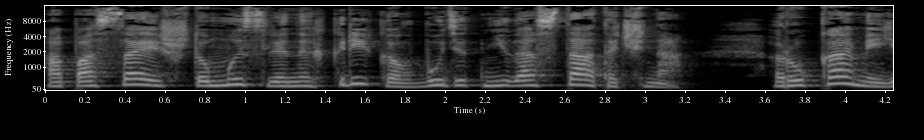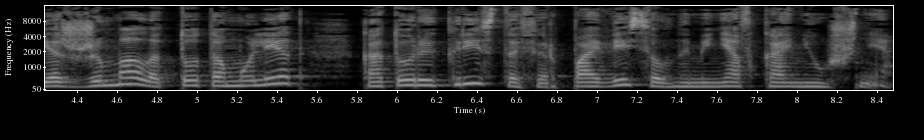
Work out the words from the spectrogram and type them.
опасаясь, что мысленных криков будет недостаточно. Руками я сжимала тот амулет, который Кристофер повесил на меня в конюшне.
